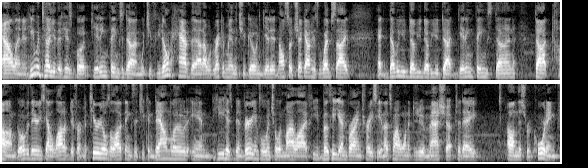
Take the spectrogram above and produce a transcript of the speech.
Allen, and he would tell you that his book, Getting Things Done, which if you don't have that, I would recommend that you go and get it. And also check out his website, at www.gettingthingsdone.com. Go over there. He's got a lot of different materials, a lot of things that you can download, and he has been very influential in my life. He, both he and Brian Tracy, and that's why I wanted to do a mashup today on this recording.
